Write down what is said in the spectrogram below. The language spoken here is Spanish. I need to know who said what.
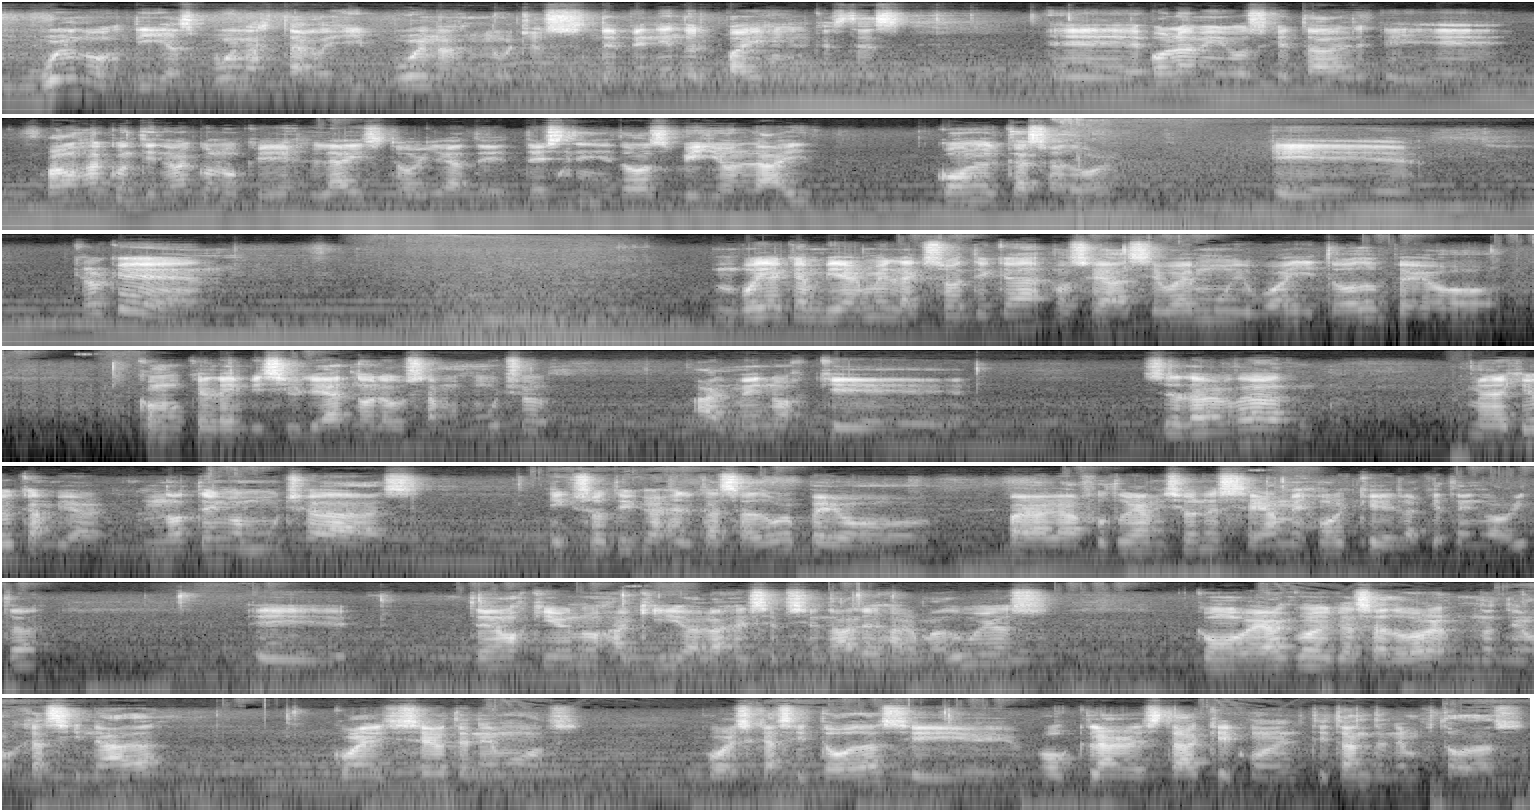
Speaker 1: Buenos días, buenas tardes y buenas noches, dependiendo del país en el que estés. Eh, hola amigos, ¿qué tal? Eh, vamos a continuar con lo que es la historia de Destiny 2 Beyond Light con el cazador. Eh, creo que voy a cambiarme la exótica, o sea, se ve muy guay y todo, pero como que la invisibilidad no la usamos mucho, al menos que... O la verdad, me la quiero cambiar. No tengo muchas exóticas del cazador, pero para las futuras misiones será mejor que la que tengo ahorita. Eh, tenemos que irnos aquí a las excepcionales, armaduras. Como verán con el cazador no tenemos casi nada. Con el hechicero tenemos pues casi todas y o claro está que con el titán tenemos todas.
